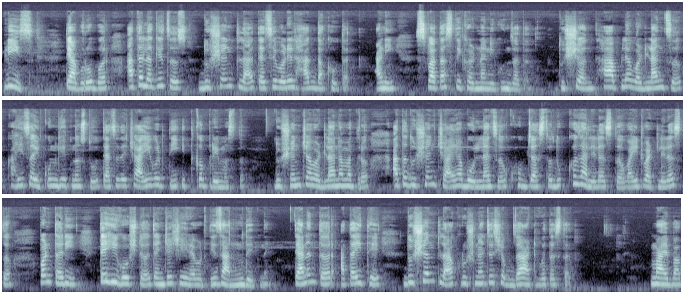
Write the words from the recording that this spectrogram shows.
प्लीज. त्याबरोबर आता लगेचच दुष्यंतला त्याचे वडील हात दाखवतात आणि स्वतःच तिकडनं निघून जातात. दुष्यंत हा आपल्या वडिलांचं काहीच ऐकून घेत नसतो त्याचं त्याच्या आईवरती इतकं प्रेम असतं. दुष्यंतच्या वडिलांना मात्र आता दुष्यंतच्या ह्या बोलण्याचं खूप जास्त दुःख झालेलं असतं वाईट वाटलेलं असतं. पण तरी ते ही गोष्ट त्यांच्या चेहऱ्यावरती जाणवू देत नाही. त्यानंतर आता इथे दुष्यंतला कृष्णाचे शब्द आठवत असतात. मायबाप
